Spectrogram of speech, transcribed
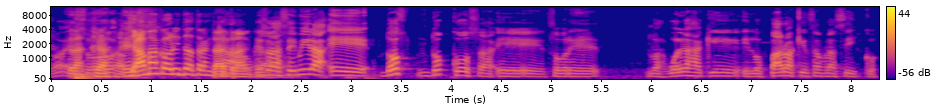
No, Trancado. eso es- Ya Macorís está trancado. trancado. Eso es así. Mira, eh, dos, dos cosas eh, sobre las huelgas aquí y los paros aquí en San Francisco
